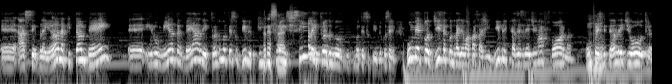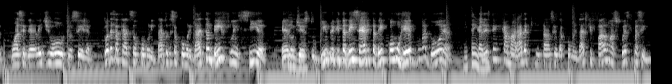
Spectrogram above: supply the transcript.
é, assembleiana que também é, ilumina também a leitura do meu texto bíblico, que influencia a leitura do meu, do meu, texto bíblico. Ou seja, o metodista, quando vai ler uma passagem bíblica, às vezes lê de uma forma, um uhum. presbiteriano lê de outra, um assembleano lê de outra. Ou seja, toda essa tradição comunitária, toda essa comunidade também influencia é, no texto bíblico e também serve também como reguladora. Entendi. Porque às vezes tem camarada que está no seio da comunidade que fala umas coisas que, tipo assim,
